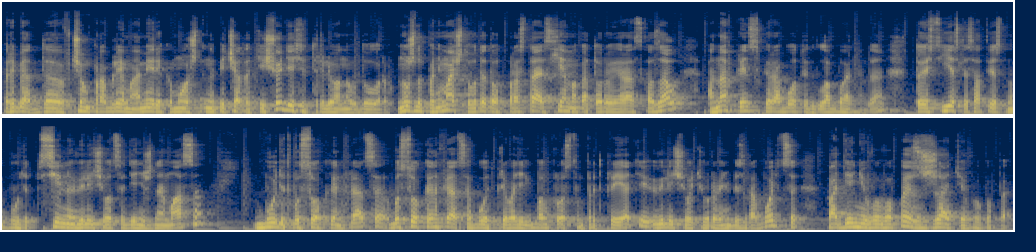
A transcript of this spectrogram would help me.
ребят, да в чем проблема, Америка может напечатать еще 10 триллионов долларов, нужно понимать, что вот эта вот простая схема, которую я рассказал, она, в принципе, работает глобально. Да? То есть если, соответственно, будет сильно увеличиваться денежная масса, будет высокая инфляция. Высокая инфляция будет приводить к банкротствам предприятий, увеличивать уровень безработицы, падению ВВП, сжатию ВВП.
